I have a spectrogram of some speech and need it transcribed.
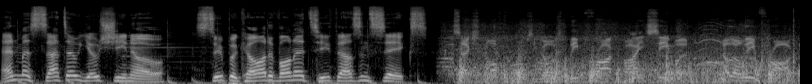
and Masato Yoshino. Supercard of Honor 2006. Section off the ropes, he goes leapfrog by CIMA. Another leapfrog.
